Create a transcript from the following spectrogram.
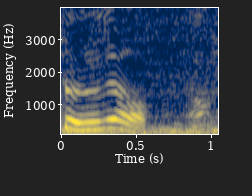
这是料。好。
